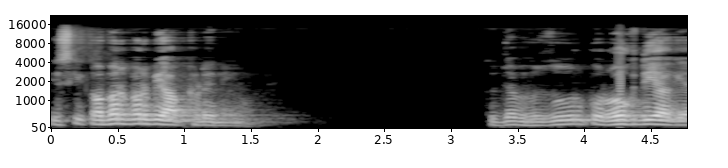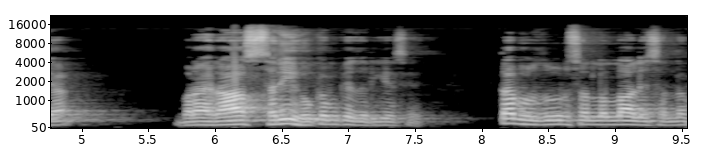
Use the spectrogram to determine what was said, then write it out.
اس کی قبر پر بھی آپ کھڑے نہیں ہوں گے۔ تو جب حضور کو روک دیا گیا، براہ راست سری حکم کے ذریعے سے، تب حضور صلی اللہ علیہ وسلم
